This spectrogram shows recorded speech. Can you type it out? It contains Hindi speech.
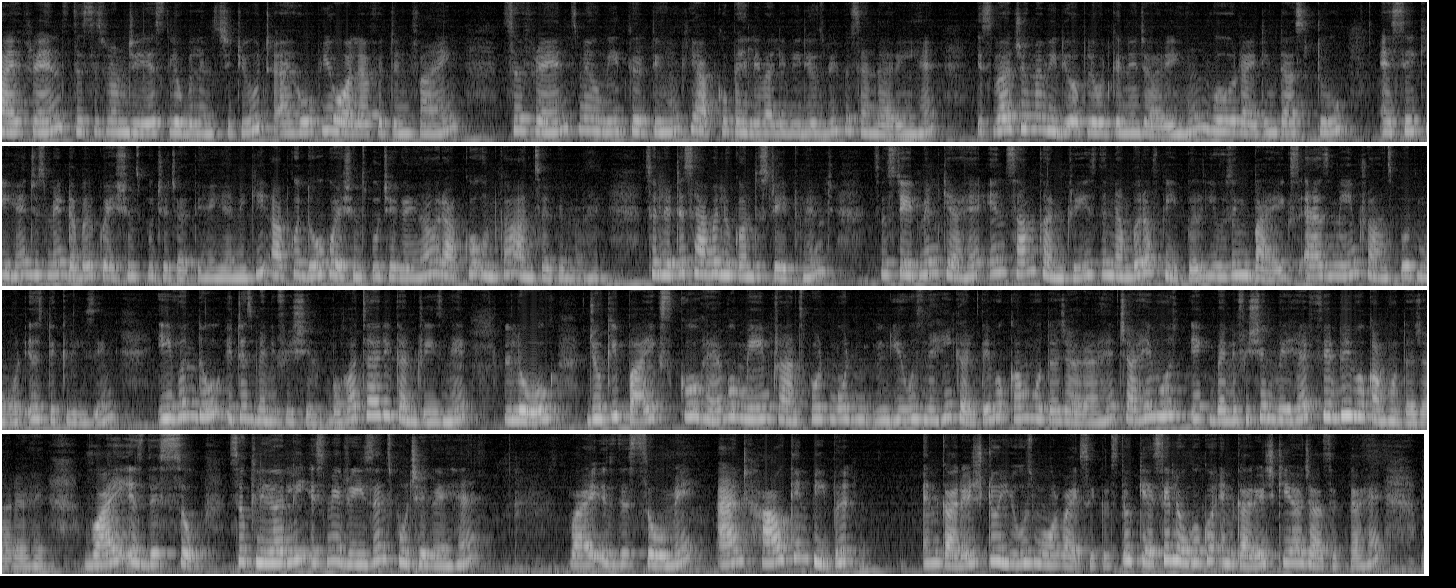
Hi friends, this is from JS Global Institute. I hope you all are fit and fine. So friends, मैं उम्मीद करती हूँ कि आपको पहले वाली वीडियोस भी पसंद आ रही हैं। इस बार जो मैं वीडियो अपलोड करने जा रही हूँ वो राइटिंग टास्क टू ऐसे की है जिसमें डबल क्वेश्चंस पूछे जाते हैं। यानी कि आपको दो क्वेश्चंस पूछे गए हैं और आपको उनका आंसर करना है। So let have a look on the statement so statement क्या है? In some countries the number of people using bikes as main transport mode is decreasing even though it is beneficial बहुत सारी कंट्रीज़ में लोग जो कि बाइक्स को है, वो मेन ट्रांसपोर्ट मोड यूज़ नहीं करते, वो कम होता जा रहा है। चाहे वो एक बेनिफिशियल वे है, फिर भी वो कम होता जा रहा है। Why is this so so clearly इसमें रीजन्स पूछे गए हैं। वाई इज़ दिस सो में? And how can people increase to use more bicycles तो कैसे लोगों को इनक्रेज किया जा सकता है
